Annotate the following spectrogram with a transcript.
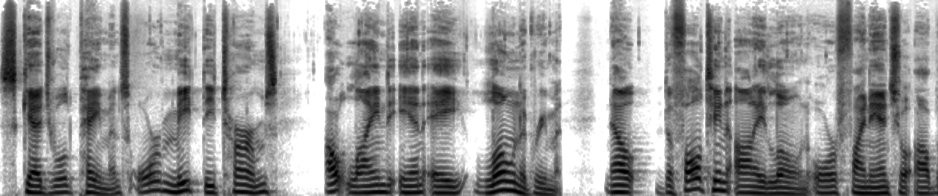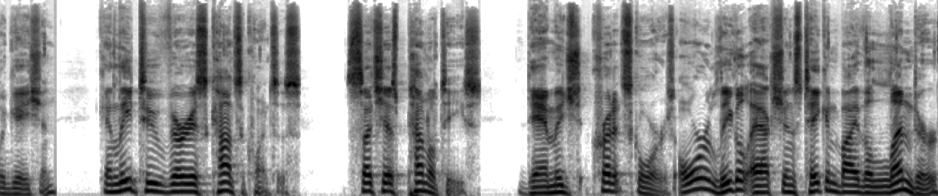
scheduled payments or meet the terms outlined in a loan agreement. Now, defaulting on a loan or financial obligation can lead to various consequences, such as penalties, damaged credit scores, or legal actions taken by the lender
